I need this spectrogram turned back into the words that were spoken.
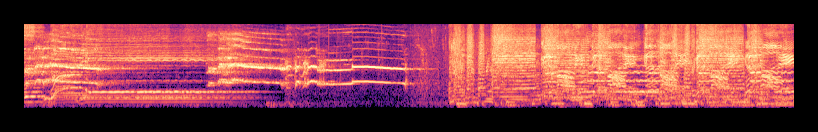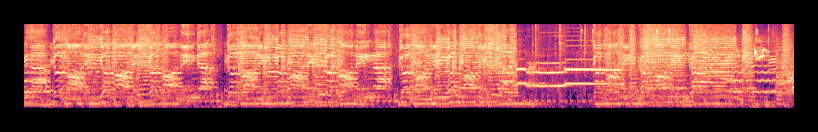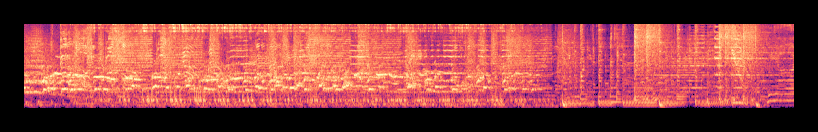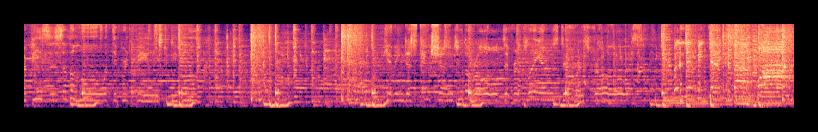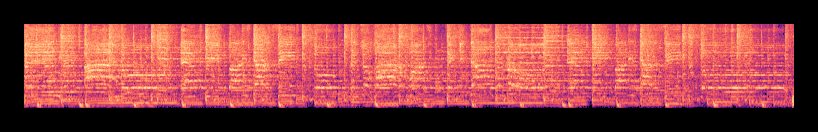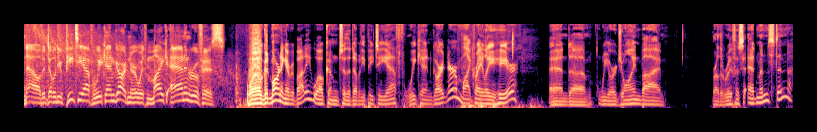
We Now, the WPTF Weekend Gardener with Mike, Ann, and Rufus. Well, good morning, everybody. Welcome to the WPTF Weekend Gardener. Mike Raley here. And um, we are joined by Brother Rufus Edmisten.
